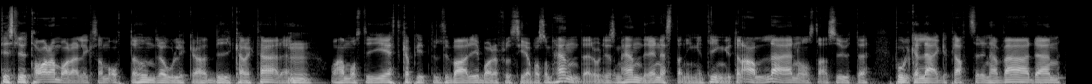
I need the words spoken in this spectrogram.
Till slut har han bara liksom 800 olika bikaraktärer Mm. och han måste ge ett kapitel till varje bara för att se vad som händer och det som händer är nästan ingenting utan alla är någonstans ute på olika lägerplatser i den här världen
